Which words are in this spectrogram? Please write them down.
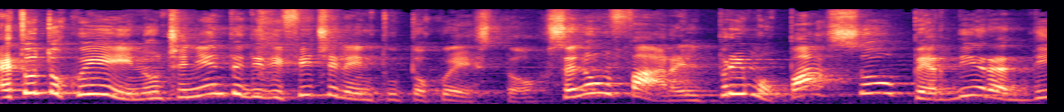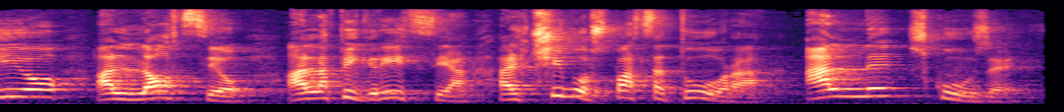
È tutto qui, non c'è niente di difficile in tutto questo, se non fare il primo passo per dire addio all'ozio, alla pigrizia, al cibo spazzatura, alle scuse.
